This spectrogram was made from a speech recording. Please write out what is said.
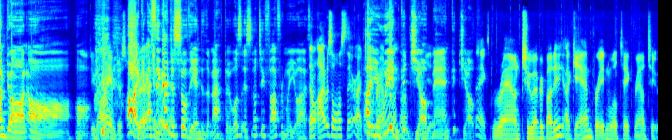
I'm gone. Oh, oh. Dude, I am just. Oh, I, I think right I now. just saw the end of the map. It was. It's not too far from where you are. I No. I was almost there. I took oh, you win. Good job, Yeah. man. Good job. Thanks. Round two, everybody. Again, Braden will take round two.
